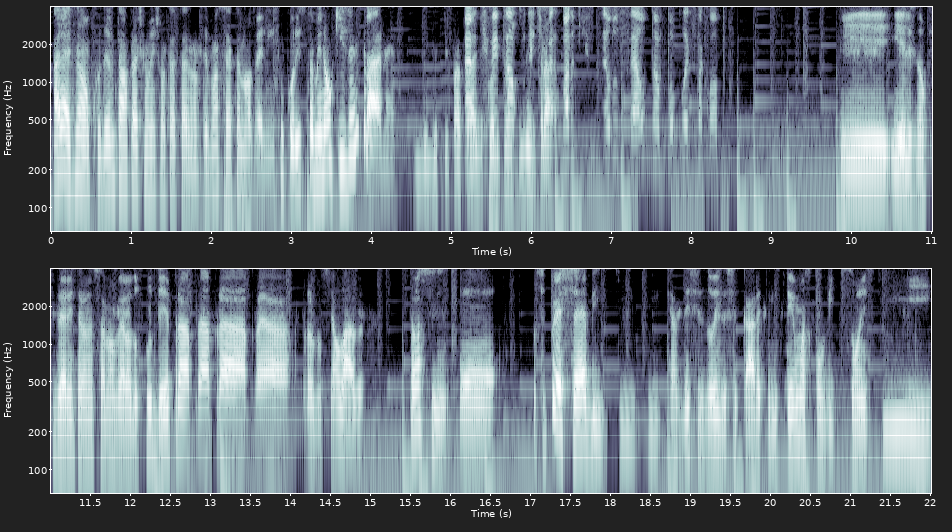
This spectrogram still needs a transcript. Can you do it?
Aliás, não, o Kudê não estava praticamente contratado, não. Teve uma certa novelinha que o Corinthians também não quis entrar, né? De É, passagem, o quis Corinthians entrar, não quis entrar. acabaram de céu do céu, tá um pouco antes da Copa. E, e eles não quiseram entrar nessa novela do Kudê pra, pra, pra, pra, pra anunciar o Lázaro. Então, assim, é, você percebe que, que, que as decisões desse cara, que ele tem umas convicções que.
